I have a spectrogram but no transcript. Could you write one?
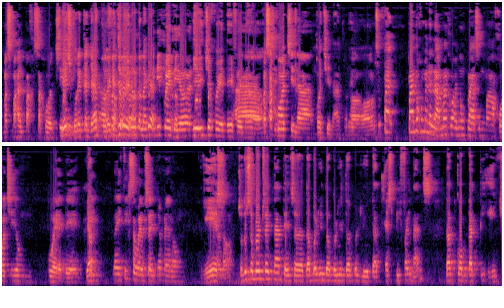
mas mahal pa sa kotse. yes, correct ka dyan. Correct ka dyan. Ano talaga. Hindi pwede yun. Hindi rin siya pwede for Ah, basta kotse lang. kotse lang. Correct. Oo. So, pa- paano ko malalaman kung anong klaseng mga kotse yung pwede? Yup. I, I think sa website nyo merong Yes. Ano? So doon sa website natin sa www.sbfinance.com.ph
